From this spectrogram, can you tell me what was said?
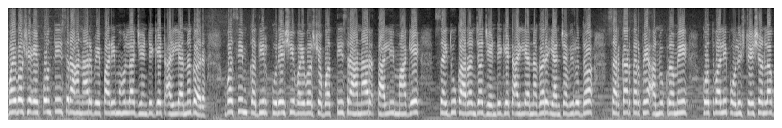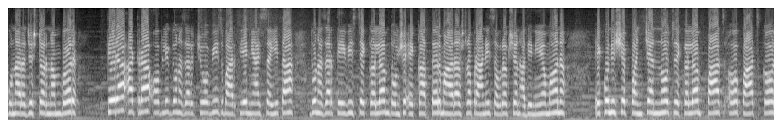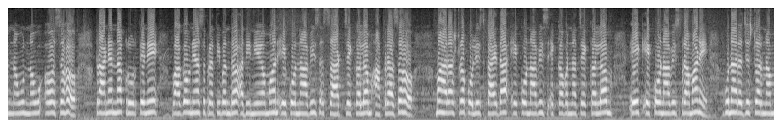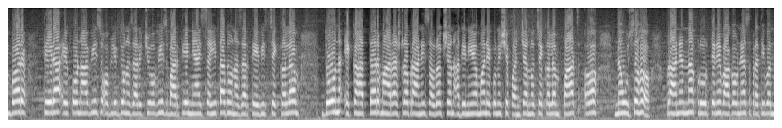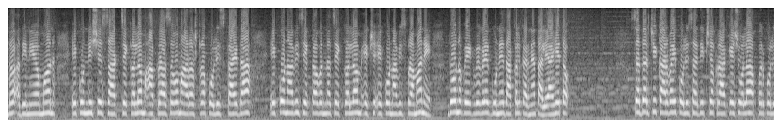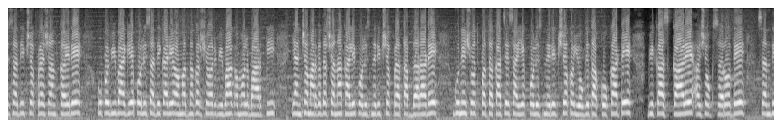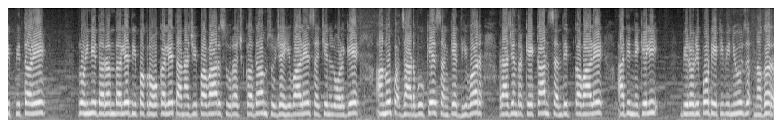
वय वर्ष एकोणतीस राहणार व्यापारी मोहल्ला झेंडी गेट अहिल्यानगर. वसीम कदीर कुरेशी वय वर्ष बत्तीस राहणार तालीम मागे सैदू कारंजा झेंडी गेट अहिल्यानगर यांच्या विरुद्ध सरकारतर्फे अनुक्रमे कोतवाली पोलीस स्टेशनला गुन्हा रजिस्टर नंबर तेरा अठरा ऑब्लिक दोन हजार चोवीस भारतीय न्याय संहिता दोन हजार तेवीसचे कलम दोनशे एकाहत्तर महाराष्ट्र प्राणी संरक्षण अधिनियमन एकोणीसशे पंच्याण्णवचे कलम पाच अ पाच क नऊ नऊ अ सह प्राण्यांना क्रूरतेने वागवण्यास प्रतिबंध अधिनियमन एकोणावीस साठचे कलम अकरा सह महाराष्ट्र पोलीस कायदा एकोणावीस एकावन्नचे कलम एक एकोणावीस प्रमाणे गुन्हा रजिस्टर नंबर तेरा एकोणावीस ऑब्लिक दोन हजार चोवीस भारतीय न्याय संहिता दोन हजार तेवीसचे कलम दोन एकाहत्तर महाराष्ट्र प्राणी संरक्षण अधिनियमन एकोणीसशे पंच्याण्णवचे कलम पाच अ नऊसह प्राण्यांना क्रूरतेने वागवण्यास प्रतिबंध अधिनियमन एकोणीसशे साठचे कलम अकरासह महाराष्ट्र पोलीस कायदा एकोणावीस एकावन्नचे कलम एकशे एकोणावीस प्रमाणे दोन वेगवेगळे गुन्हे दाखल करण्यात आले आहेत. सदरची कारवाई पोलीस अधीक्षक राकेश ओला अप्पर पोलीस अधीक्षक प्रशांत खैरे उपविभागीय पोलीस अधिकारी अहमदनगर शहर विभाग अमोल भारती यांच्या मार्गदर्शनाखाली पोलीस निरीक्षक प्रताप दराडे गुन्हे शोध पथकाचे सहाय्यक पोलीस निरीक्षक योगिता कोकाटे विकास काळे अशोक सरोदे संदीप पितळे रोहिणी दरंदले दीपक रोहकले तानाजी पवार सूरज कदम सुजय हिवाळे सचिन लोळगे अनुप झाडबुके संकेत धिवर राजेंद्र केकान संदीप कवाळे आदींनी केली bureau report ATV news Nagar.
